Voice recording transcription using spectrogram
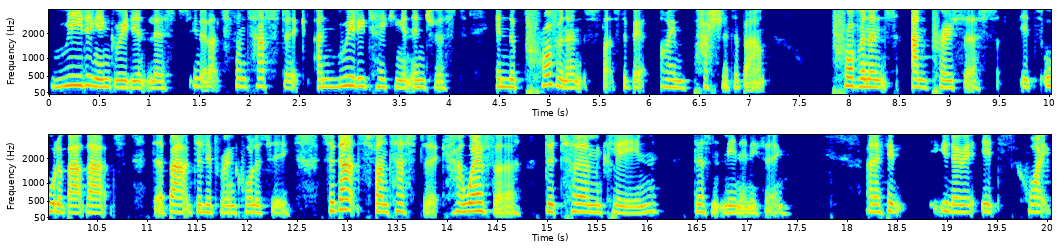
reading ingredient lists, you know, that's fantastic. And really taking an interest in the provenance. That's the bit I'm passionate about. Provenance and process. It's all about that, about delivering quality. So that's fantastic. However, the term clean doesn't mean anything. And I think you know it, it's quite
